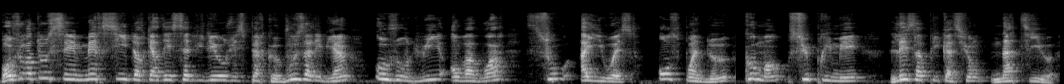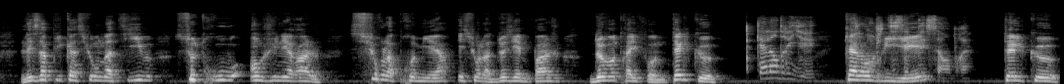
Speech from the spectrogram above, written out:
Bonjour à tous et merci de regarder cette vidéo, j'espère que vous allez bien. Aujourd'hui, on va voir sous iOS 11.2 comment supprimer les applications natives. Les applications natives se trouvent en général sur la première et sur la deuxième page de votre iPhone, telles que Calendrier. calendrier, 17 décembre. telles que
